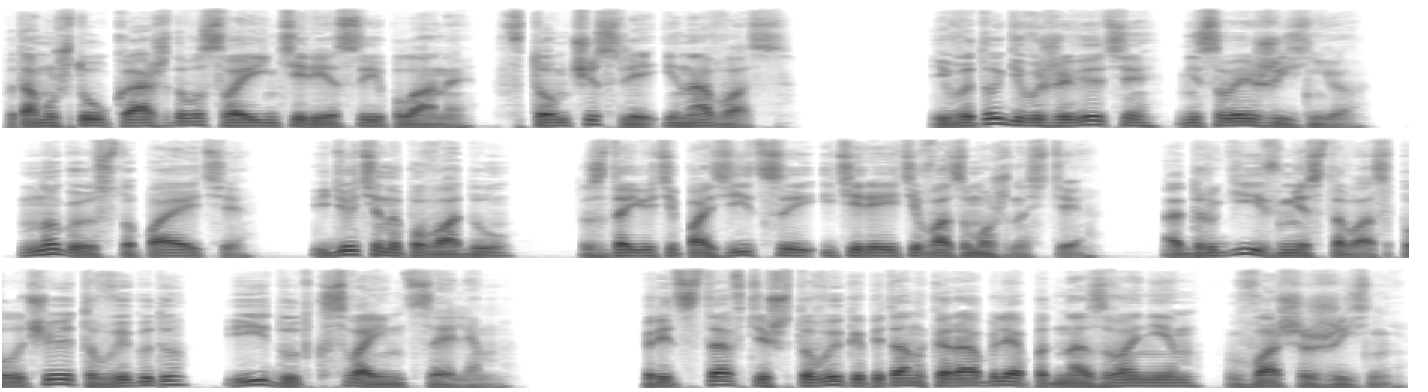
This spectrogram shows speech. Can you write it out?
потому что у каждого свои интересы и планы, в том числе и на вас. И в итоге вы живете не своей жизнью. Многое уступаете, идете на поводу, сдаете позиции и теряете возможности а другие вместо вас получают выгоду и идут к своим целям. Представьте, что вы капитан корабля под названием «Ваша жизнь».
